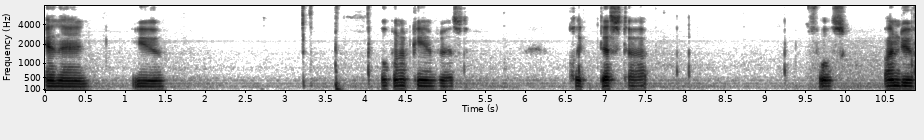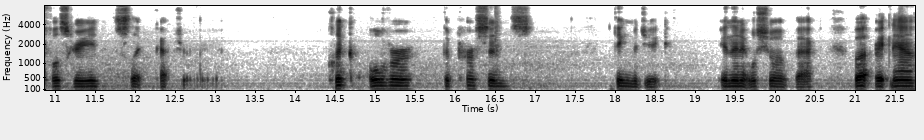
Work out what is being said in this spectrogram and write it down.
and then you open up CamTwist, click desktop, full undo full screen, select capture area. Click over the person's thingamajig and then it will show up back. But right now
